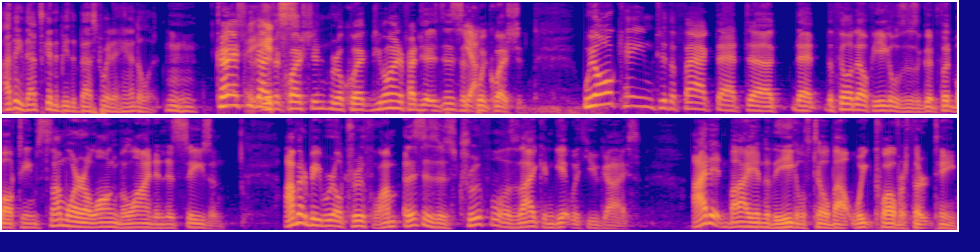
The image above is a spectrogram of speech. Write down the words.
I think that's going to be the best way to handle it. Can I ask you guys It's- a question real quick? Do you mind if I just, this is a Yeah. quick question. We all came to the fact that uh, that the Philadelphia Eagles is a good football team somewhere along the line in this season. I'm going to be real truthful. I'm, this is as truthful as I can get with you guys. I didn't buy into the Eagles till about week 12 or 13.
